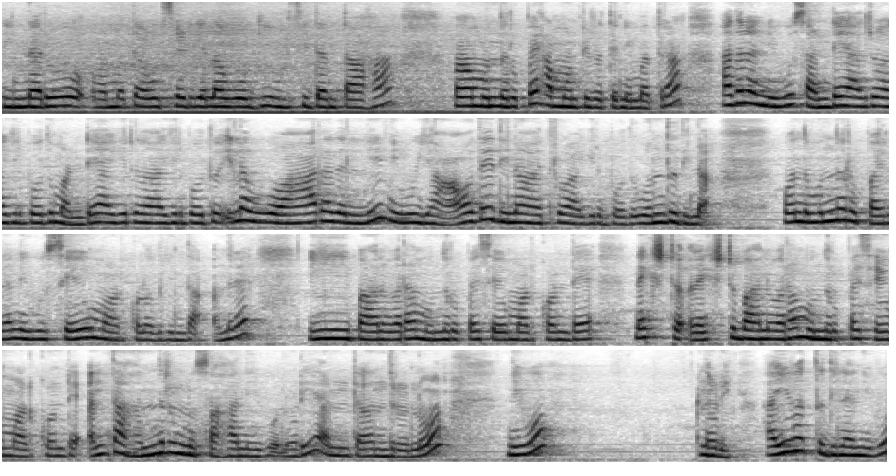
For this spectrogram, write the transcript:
ಡಿನ್ನರು ಮತ್ತು ಔಟ್ಸೈಡ್ಗೆಲ್ಲ ಹೋಗಿ ಉಳಿಸಿದಂತಹ ಮುನ್ನೂರು ರೂಪಾಯಿ ಅಮೌಂಟ್ ಇರುತ್ತೆ ನಿಮ್ಮ ಹತ್ರ. ಅದನ್ನು ನೀವು ಸಂಡೇ ಆದರೂ ಆಗಿರ್ಬೋದು ಮಂಡೇ ಆಗಿರೋ, ಆಗಿರ್ಬೋದು, ಇಲ್ಲ ವಾರದಲ್ಲಿ ನೀವು ಯಾವುದೇ ದಿನ ಆದರೂ ಆಗಿರ್ಬೋದು, ಒಂದು ದಿನ, ಒಂದು ಮುನ್ನೂರು ರೂಪಾಯಿನ ನೀವು ಸೇವ್ ಮಾಡ್ಕೊಳ್ಳೋದ್ರಿಂದ. ಅಂದರೆ ಈ ಭಾನುವಾರ ಮುನ್ನೂರು ರೂಪಾಯಿ ಸೇವ್ ಮಾಡಿಕೊಂಡೆ ನೆಕ್ಸ್ಟ್ ನೆಕ್ಸ್ಟ್ ಭಾನುವಾರ ಮುನ್ನೂರು ರೂಪಾಯಿ ಸೇವ್ ಮಾಡಿಕೊಂಡೆ ಅಂತ ಅಂದ್ರೂ ಸಹ ನೀವು ನೋಡಿ ಅಂತ ಅಂದ್ರೂ ನೀವು ನೋಡಿ, ಐವತ್ತು ದಿನ ನೀವು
